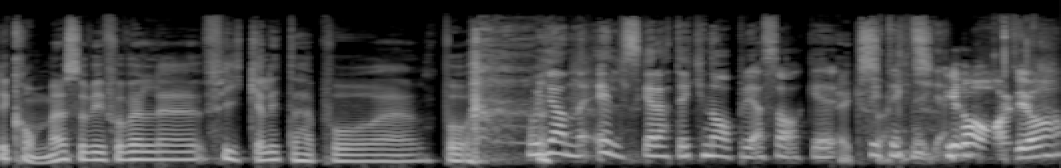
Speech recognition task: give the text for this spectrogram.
det kommer så vi får väl eh, fika lite här på... Eh, på Och Janne älskar att det är knapriga saker Exakt. till tekniken. I radio.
